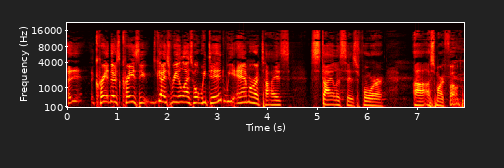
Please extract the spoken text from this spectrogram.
There's crazy. You guys realize what we did? We amortized styluses for uh, a smartphone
